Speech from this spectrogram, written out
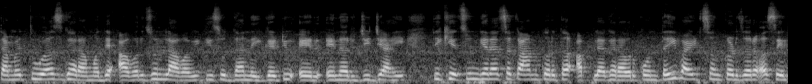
त्यामुळे तुळस घरामध्ये आवर्जून लावावी. ती सुद्धा निगेटिव्ह एर एनर्जी जी आहे ती खेचून घेण्याचं काम करतं. आपल्या घरावर कोणतंही वाईट संकट जर असेल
